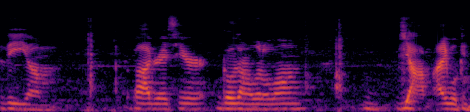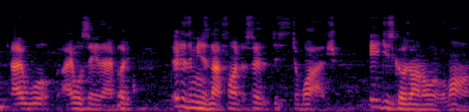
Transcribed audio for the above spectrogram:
the um, the race here goes on a little long. Yeah, I will. I will. I will say that, but it doesn't mean it's not fun to sit just to watch it just goes on a little long.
